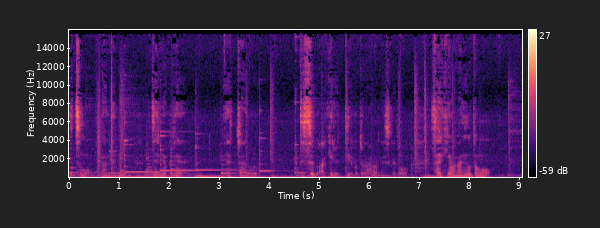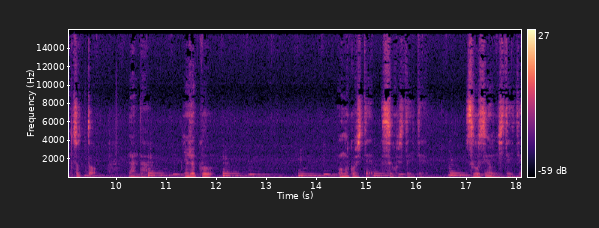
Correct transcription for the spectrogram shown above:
ていつも何でも全力でやっちゃうですぐ飽きるっていうことがあるんですけど最近は何事もちょっとなんだ余力を残して過ごしていて過ごすようにしていて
